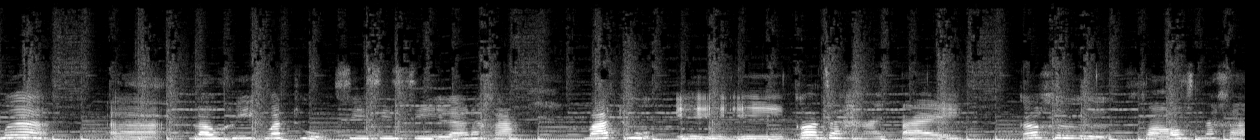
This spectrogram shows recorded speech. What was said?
เมื่ออเราคลิกวัตถุ ccc แล้วนะคะ วัตถุ aaa ก็จะหายไป ก็คือ false นะคะ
